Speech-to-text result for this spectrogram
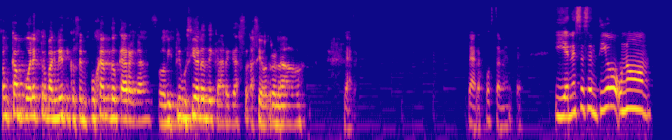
son campos electromagnéticos empujando cargas o distribuciones de cargas hacia otro lado. Claro. Claro, justamente. Y en ese sentido, uno,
